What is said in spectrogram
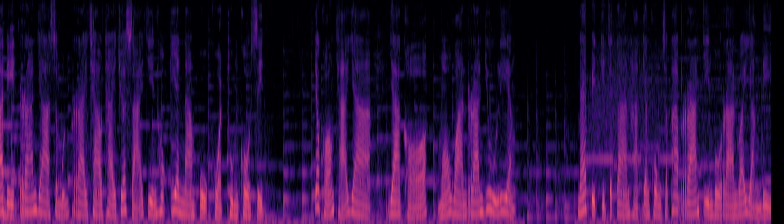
อดีตร้านยาสมุนไพรชาวไทยเชื้อสายจีนฮกเกี้ยนนามปู่ขวดทุมโคสิทธิ์เจ้าของฉายา ยาขอ หมอหวานร้านยู่เลี่ยง แม้ปิดกิจการหากยังคงสภาพร้านจีนโบราณไว้อย่างดี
